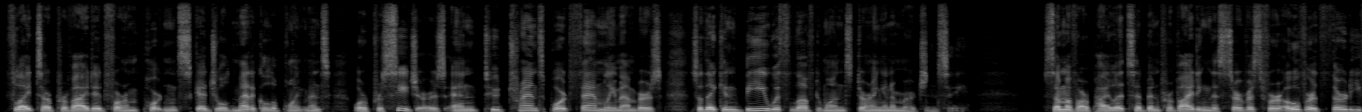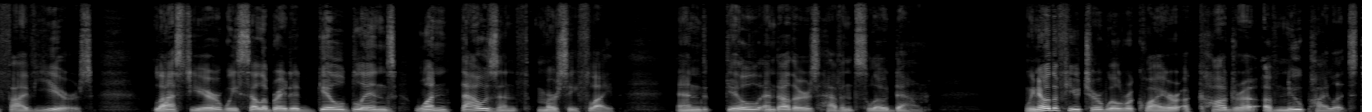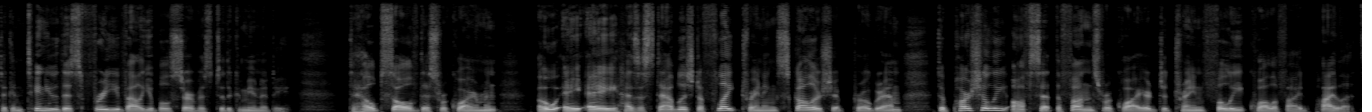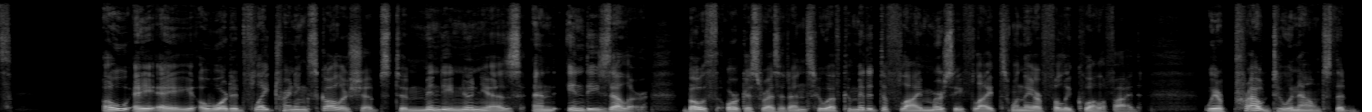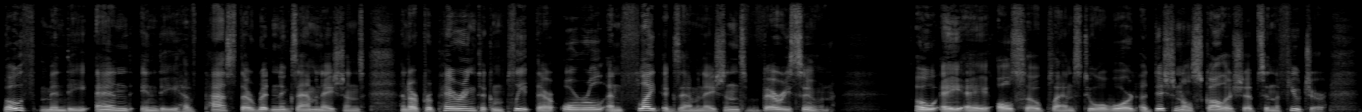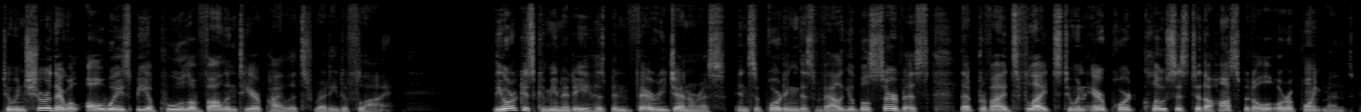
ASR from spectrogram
Flights are provided for important scheduled medical appointments or procedures and to transport family members so they can be with loved ones during an emergency. Some of our pilots have been providing this service for over 35 years. Last year, we celebrated Gil Blynn's 1000th Mercy flight, and Gil and others haven't slowed down. We know the future will require a cadre of new pilots to continue this free, valuable service to the community. To help solve this requirement, OAA has established a flight training scholarship program to partially offset the funds required to train fully qualified pilots. OAA awarded flight training scholarships to Mindy Nunez and Indy Zeller, both Orcas residents who have committed to fly Mercy flights when they are fully qualified. We're proud to announce that both Mindy and Indy have passed their written examinations and are preparing to complete their oral and flight examinations very soon. OAA also plans to award additional scholarships in the future to ensure there will always be a pool of volunteer pilots ready to fly. The Orcas community has been very generous in supporting this valuable service that provides flights to an airport closest to the hospital or appointment.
